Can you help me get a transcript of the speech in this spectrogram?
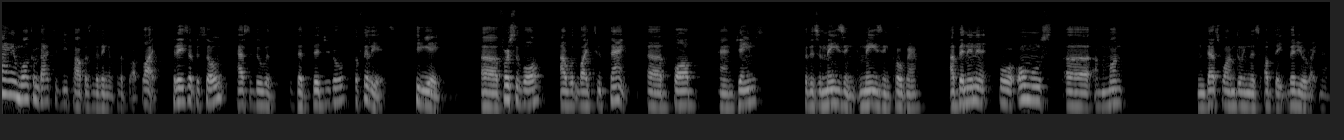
Hi, and welcome back to D-Papa's Living a Flip Flop Life. Today's episode has to do with the digital affiliates, TDA. Uh, first of all, I would like to thank uh, Bob and James for this amazing, amazing program. I've been in it for almost uh, a month, and that's why I'm doing this update video right now.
